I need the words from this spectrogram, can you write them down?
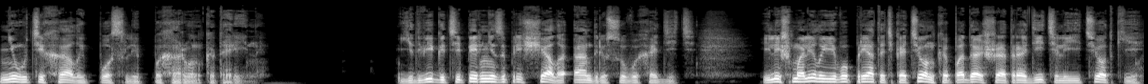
не утихал и после похорон Катарины. Едвига теперь не запрещала Андрюсу выходить — и лишь молила его прятать котенка подальше от родителей и тетки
